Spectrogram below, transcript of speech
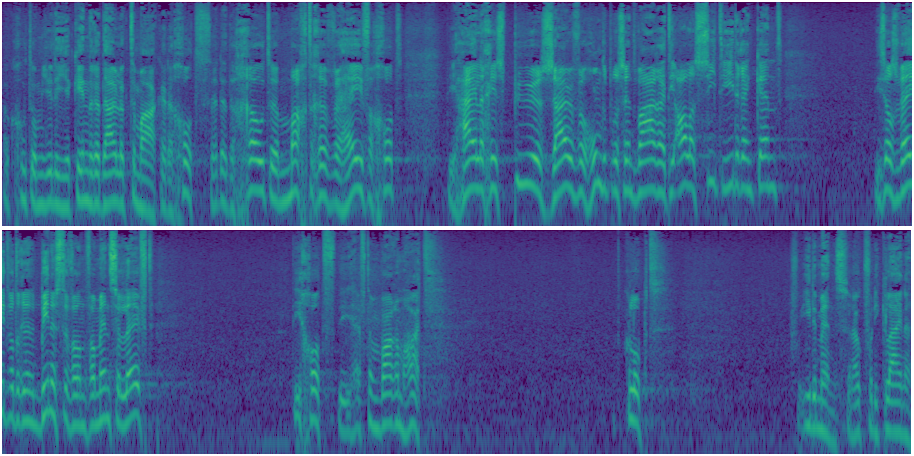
ook, goed om jullie je kinderen duidelijk te maken. De God, de, de grote, machtige, verheven God, die heilig is, puur, zuiver, 100% waarheid, die alles ziet, die iedereen kent. Die zelfs weet wat er in het binnenste van, van mensen leeft. Die God, die heeft een warm hart. Klopt. Voor ieder mens en ook voor die kleine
